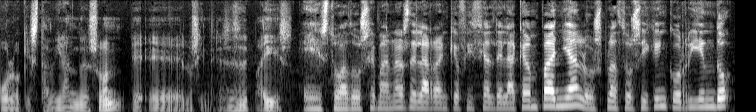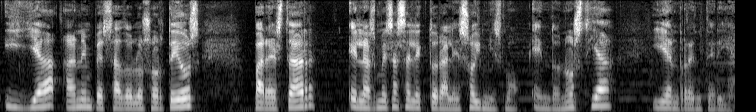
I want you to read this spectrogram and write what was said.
o lo que está mirando son eh, eh, los intereses del país. Esto a dos semanas del arranque oficial de la campaña, los plazos siguen corriendo y ya han empezado los sorteos para estar en las mesas electorales hoy mismo, en Donostia y en Rentería.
